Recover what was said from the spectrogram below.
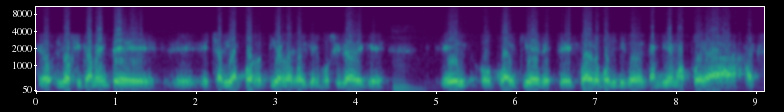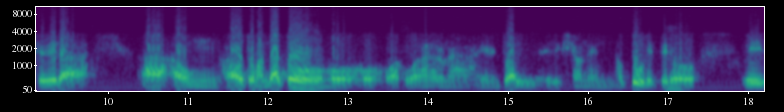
que lógicamente eh, echaría por tierra cualquier posibilidad de que mm. él o cualquier este, cuadro político de Cambiemos pueda acceder a, a, un, a otro mandato o, a ganar una eventual elección en octubre. Pero eh,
